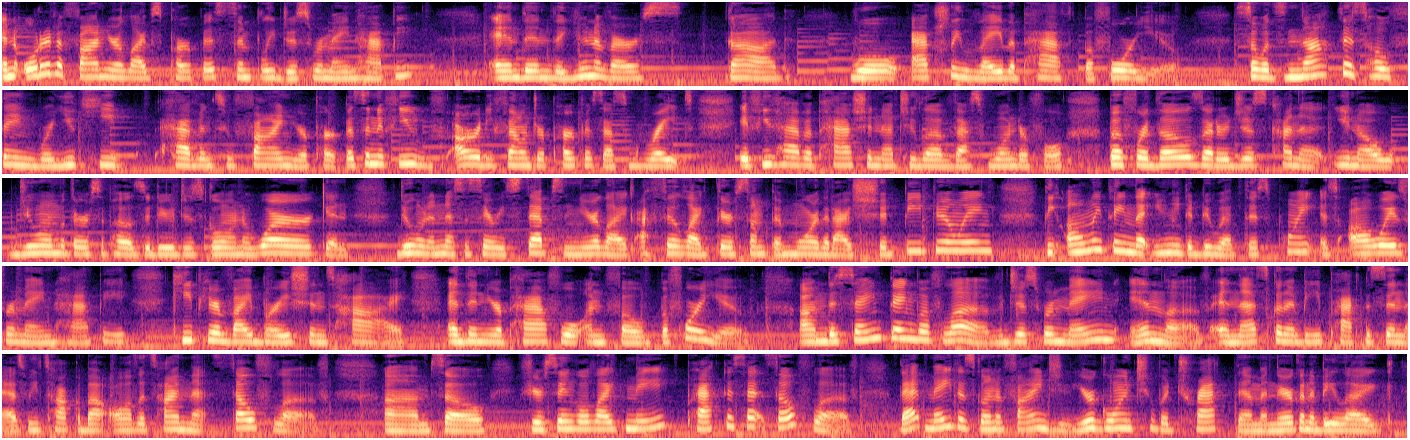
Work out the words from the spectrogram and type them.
in order to find your life's purpose, simply just remain happy. And then the universe, God, will actually lay the path before you. So it's not this whole thing where you keep having to find your purpose. And if you've already found your purpose, that's great. If you have a passion that you love, that's wonderful. But for those that are just kind of, you know, doing what they're supposed to do, just going to work and doing the necessary steps, and you're like, I feel like there's something more that I should be doing, the only thing that you need to do at this point is always remain happy, keep your vibrations high, and then your path will unfold before you. Um, the same thing with love, just remain in love, and that's going to be practicing, as we talk about all the time, that self love. Um, so if you're single like me, practice that self love. That mate is going to find you. You're going to attract them, and they're going to be like,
